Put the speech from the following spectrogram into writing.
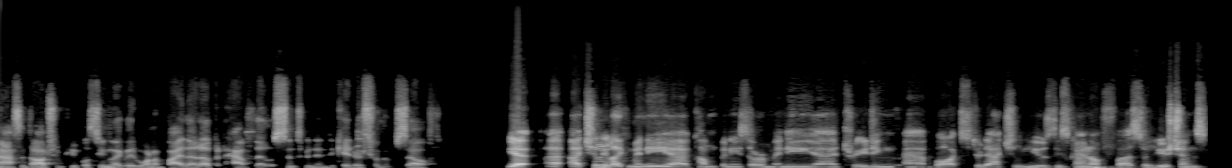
mass adoption people seem like they'd want to buy that up and have those sentiment indicators for themselves. Yeah uh, actually like many uh, companies or many uh, trading uh, bots today actually use these kind of uh, solutions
